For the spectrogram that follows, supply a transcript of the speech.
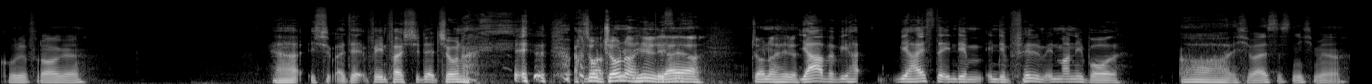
Gute Frage. Ja, ich, der, auf jeden Fall steht der Jonah Hill. Ach so, Jonah Hill, ja, ja. Jonah Hill. Ja, aber wie, wie heißt der in dem, in dem Film, in Moneyball? Oh, ich weiß es nicht mehr.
